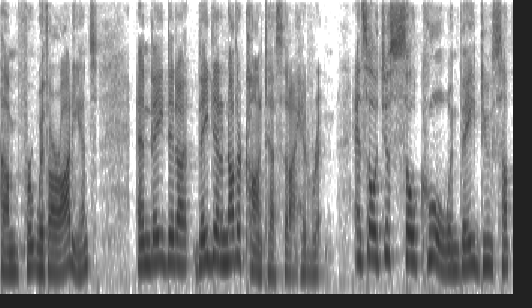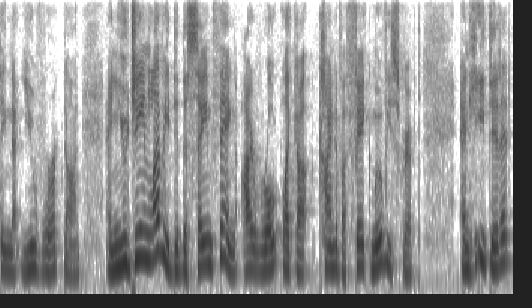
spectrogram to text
um, for with our audience, and they did a they did another contest that I had written. And so it's just so cool when they do something that you've worked on. And Eugene Levy did the same thing. I wrote like a kind of a fake movie script, and he did it.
